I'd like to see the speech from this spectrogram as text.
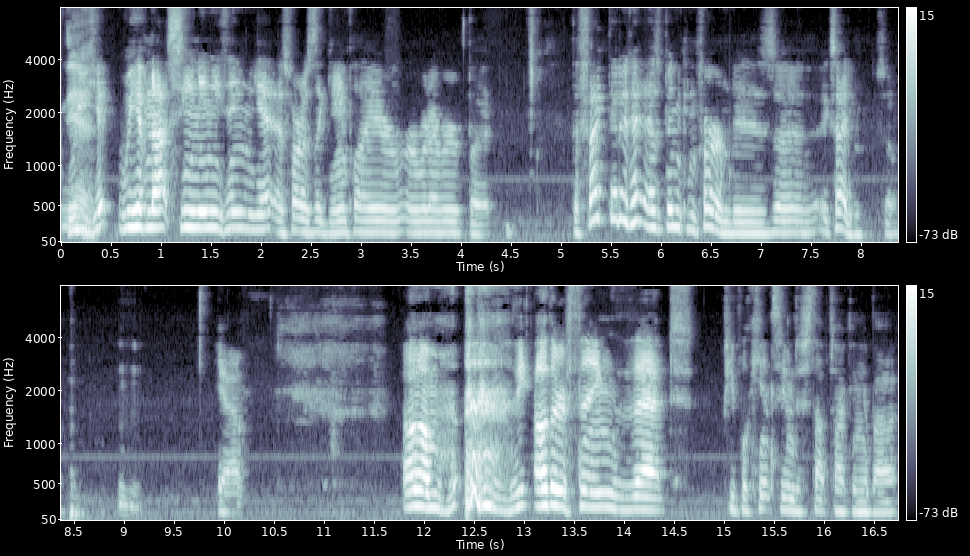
Yeah. we we have not seen anything yet as far as the gameplay or, or whatever. But the fact that it has been confirmed is uh, exciting. So, Mhm. yeah. Um, the other thing that people can't seem to stop talking about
